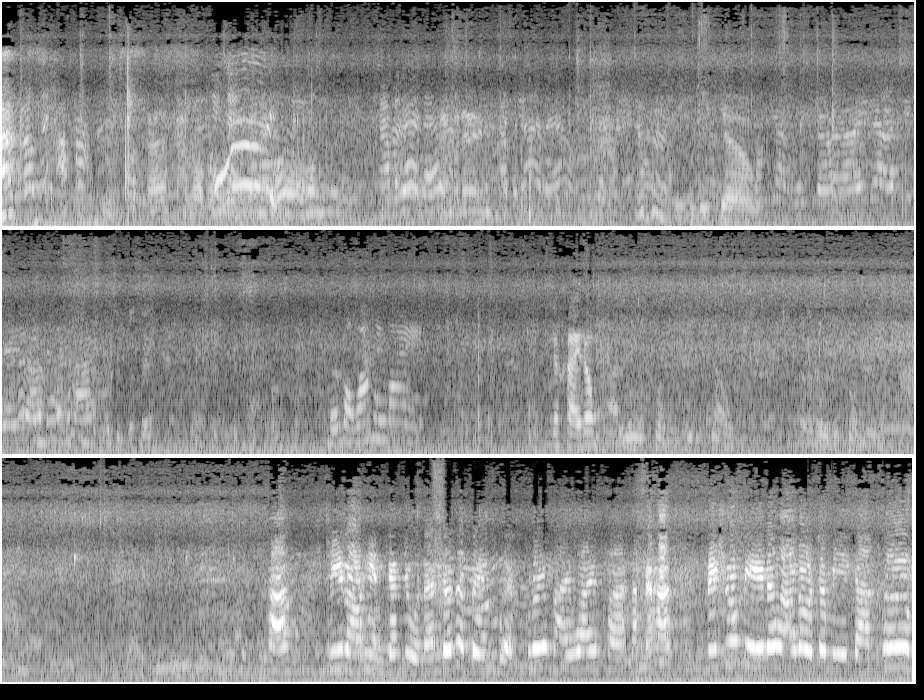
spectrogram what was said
เดี๋ยวขายดมค่ะที่เราเห็นกันอยู่นั้นก็จะเป็นเหมือนกล้วยไม้ไหว้พระนะคะ ในช่วงนี้นะคะเราจะมีการเพิ่ม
